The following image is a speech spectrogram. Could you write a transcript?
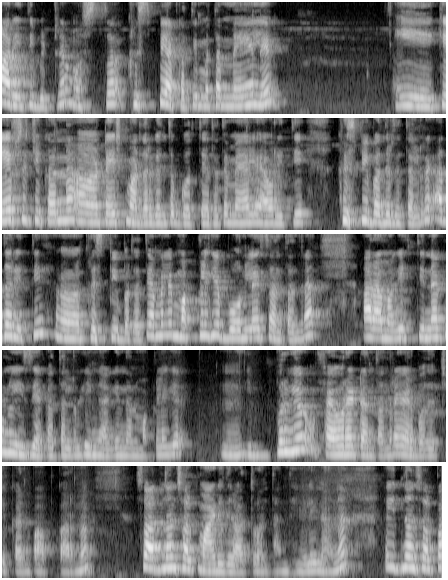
ಆ ರೀತಿ ಬಿಟ್ಟರೆ ಮಸ್ತ್ ಕ್ರಿಸ್ಪಿ ಆಕತಿ. ಮತ್ತು ಮೇಲೆ ಈ K F C chicken taste ಮಾಡಿದ್ರಿಗಂತೂ ಗೊತ್ತಿರ್ತೈತೆ ಮೇಲೆ ಯಾವ ರೀತಿ ಕ್ರಿಸ್ಪಿ ಬಂದಿರ್ತೈತಲ್ಲ ರೀ ಅದೇ ರೀತಿ ಕ್ರಿಸ್ಪಿ ಬರ್ತೈತಿ. ಆಮೇಲೆ ಮಕ್ಕಳಿಗೆ ಬೋನ್ಲೆಸ್ ಅಂತಂದ್ರೆ ಆರಾಮಾಗಿ ತಿನ್ನೋಕ್ಕೂ ಈಸಿ ಆಕತ್ತಲ್ಲ ರೀ ಹೀಗಾಗಿ ನನ್ನ ಮಕ್ಕಳಿಗೆ ಇಬ್ಬರಿಗೂ ಫೇವ್ರೇಟ್ ಅಂತಂದರೆ ಹೇಳ್ಬೋದು ಚಿಕನ್ ಪಾಪ್ಕಾರ್ನು ಸೊ ಅದನ್ನೊಂದು ಸ್ವಲ್ಪ ಮಾಡಿದ್ರಾತು ಅಂತಂದು ಹೇಳಿ ನಾನು. ಇದನ್ನೊಂದು ಸ್ವಲ್ಪ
